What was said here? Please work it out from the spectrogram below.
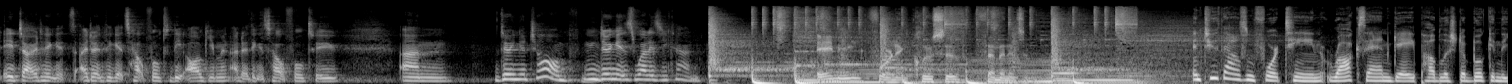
It, I, don't think it's, I don't think it's helpful to the argument. I don't think it's helpful to um, doing your job and doing it as well as you can. Aiming for an inclusive feminism. In 2014, Roxane Gay published a book in the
